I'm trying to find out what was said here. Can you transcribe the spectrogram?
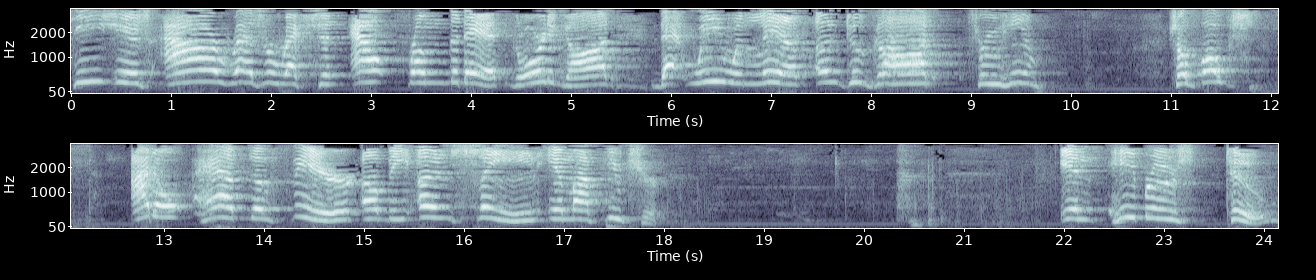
He is our resurrection out from the dead, glory to God, that we would live unto God through Him. So folks, I don't have the fear of the unseen in my future. In Hebrews 2,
